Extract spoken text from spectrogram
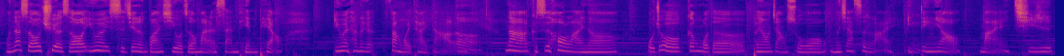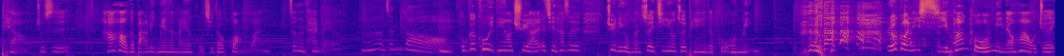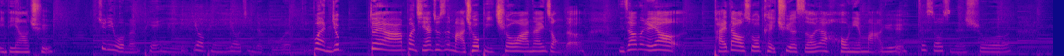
我那时候去的时候，因为时间的关系，我只有买了三天票，因为它那个范围太大了。嗯。那可是后来呢？我就跟我的朋友讲说，我们下次来一定要买七日票，就是好好的把里面的每个古迹都逛完，真的太美了啊！真的，嗯，五个窟一定要去啊，而且它是距离我们最近又最便宜的古文明。如果你喜欢古文明的话，我觉得一定要去。距离我们便宜又便宜又近的古文明，不然你就对啊，不然其他就是马丘比丘啊那一种的，你知道那个要。排到说可以去的时候，要猴年马月。这时候只能说，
